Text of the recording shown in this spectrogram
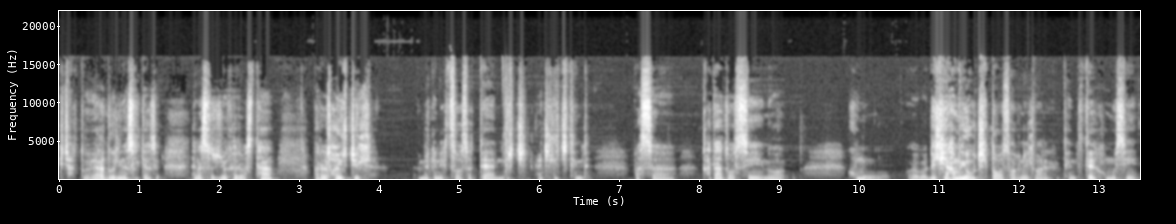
гэж харддаг. Яг гэвэл энэ асуултыг тань асууж өгөхээр бас та бараг л 2 жил Америк нэгдсэн улсад те амьдарч ажиллаж тэнд бас гадаад улсын нөгөө дэлхийн хамгийн хөгжилтэй улс орны л баг тэнд те хүмүүсийн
